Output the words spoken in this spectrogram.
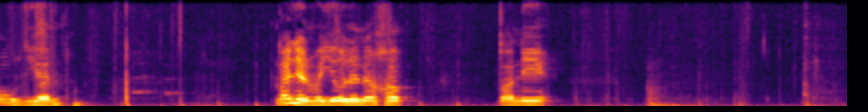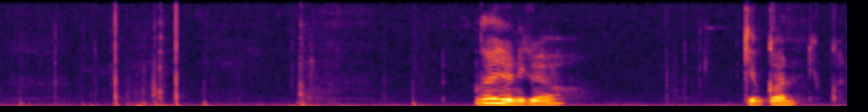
โอ้เหรียญได้เหรียญมาเยอะเลยนะครับ ตอนนี้ ได้เหรียญอีกแล้ว เก็บก่อนเก็บก่อน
